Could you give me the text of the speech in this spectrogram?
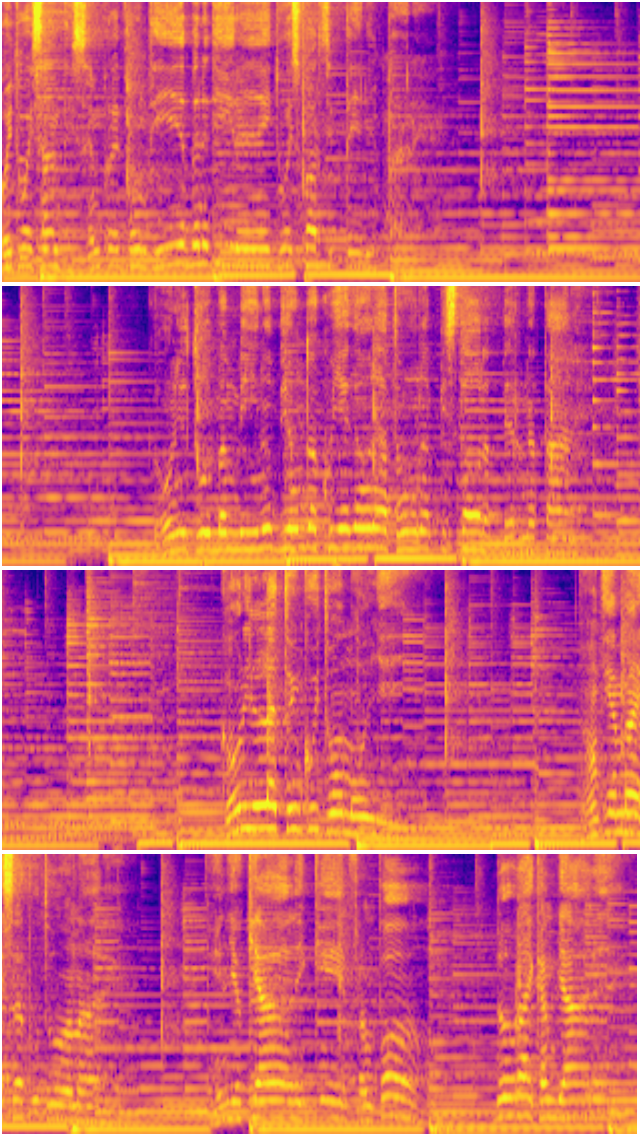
Coi tuoi santi sempre pronti a benedire i tuoi sforzi per il pane. con il tuo bambino biondo a cui hai donato una pistola per Natale, con il letto in cui tua moglie non ti ha mai saputo amare e gli occhiali che fra un po' dovrai cambiare.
